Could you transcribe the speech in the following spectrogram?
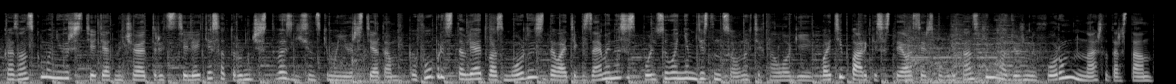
В Казанском университете отмечают 30-летие сотрудничества с Гиссенским университетом. КФУ представляет возможность сдавать экзамены с использованием дистанционных технологий. В IT-парке состоялся Республиканский молодежный форум «Наш Татарстан».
